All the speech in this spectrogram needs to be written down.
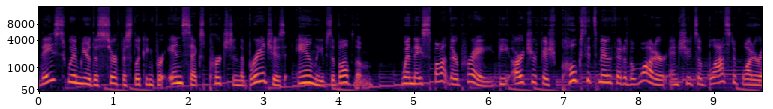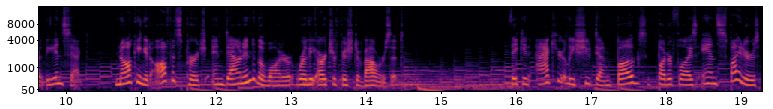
They swim near the surface looking for insects perched in the branches and leaves above them. When they spot their prey, the archerfish pokes its mouth out of the water and shoots a blast of water at the insect, knocking it off its perch and down into the water where the archerfish devours it. They can accurately shoot down bugs, butterflies, and spiders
